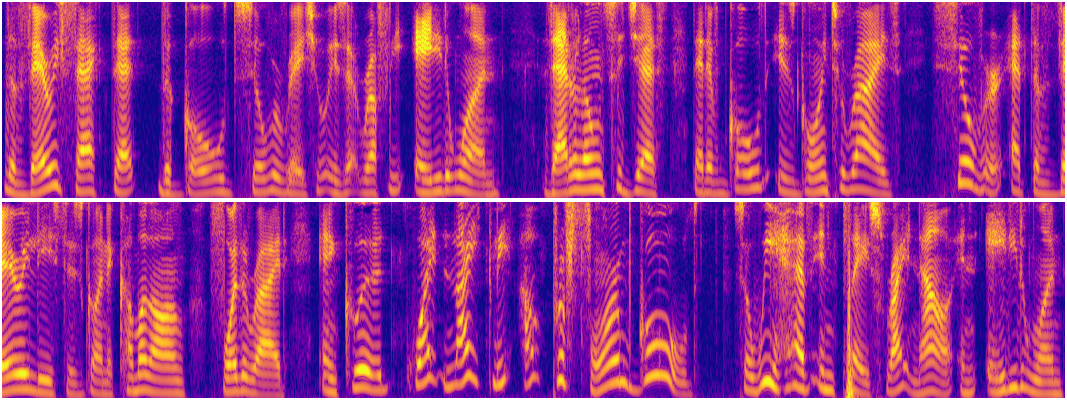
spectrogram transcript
The very fact that the gold silver ratio is at roughly 80 to 1, that alone suggests that if gold is going to rise, silver at the very least is going to come along for the ride and could quite likely outperform gold. So we have in place right now an 80 to 1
